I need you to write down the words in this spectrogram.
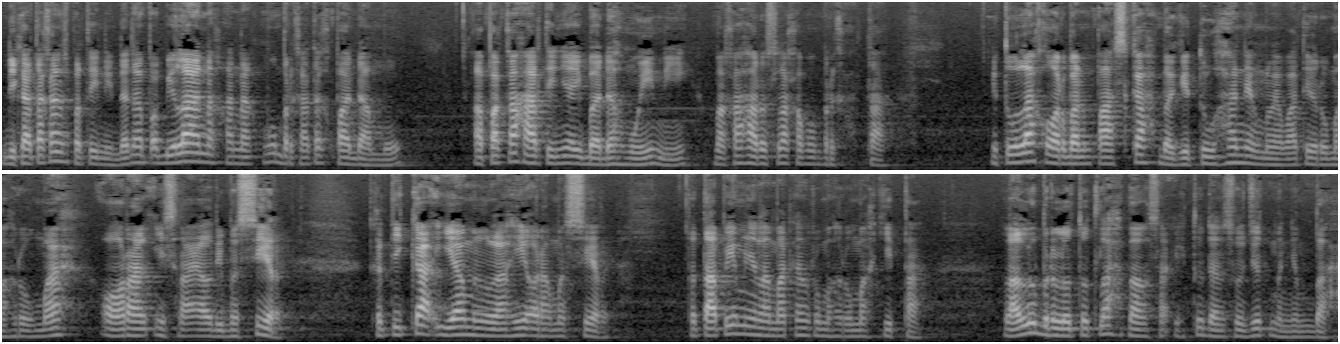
dikatakan seperti ini dan apabila anak-anakmu berkata kepadamu Apakah artinya ibadahmu ini? Maka haruslah kamu berkata, Itulah korban Paskah bagi Tuhan yang melewati rumah-rumah orang Israel di Mesir ketika ia menulahi orang Mesir, tetapi menyelamatkan rumah-rumah kita. Lalu berlututlah bangsa itu dan sujud menyembah.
